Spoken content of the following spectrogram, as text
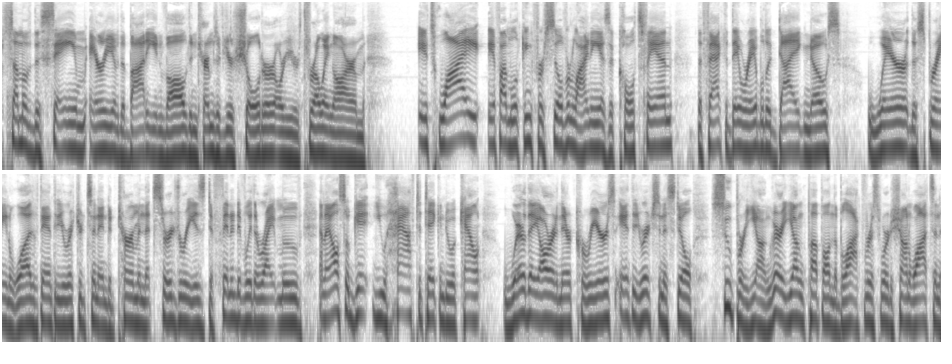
some of the same area of the body involved in terms of your shoulder or your throwing arm. It's why, if I'm looking for silver lining as a Colts fan, the fact that they were able to diagnose where the sprain was with Anthony Richardson and determine that surgery is definitively the right move. And I also get you have to take into account where they are in their careers. Anthony Richardson is still super young, very young pup on the block versus where Deshaun Watson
